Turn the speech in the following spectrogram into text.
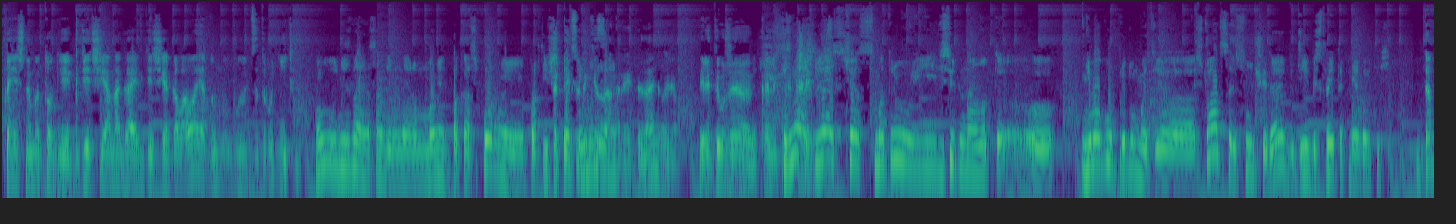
в конечном итоге, где чья нога и где чья голова, я думаю, будет затруднительно. Ну, не знаю, на самом деле, наверное, момент пока спорный, практически. Так ты все-таки за трейты, да, говорил? Или ты уже коли- Ты знаешь, я сейчас смотрю и действительно вот э, не могу придумать э, ситуации, случаи, да, где без трейтов не обойтись. Да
